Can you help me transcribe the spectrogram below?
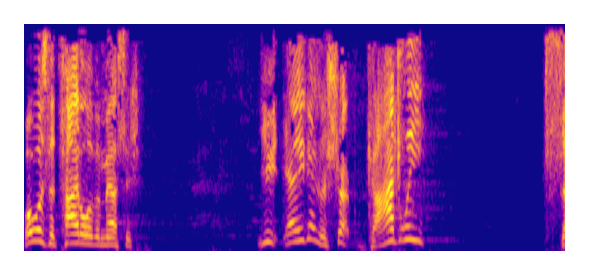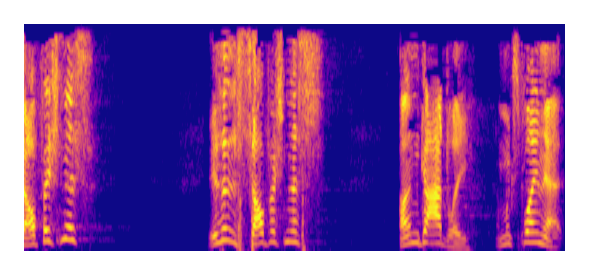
What was the title of the message? You, yeah, you guys are sharp. Godly? Selfishness? Isn't it selfishness ungodly? I'm going to explain that.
